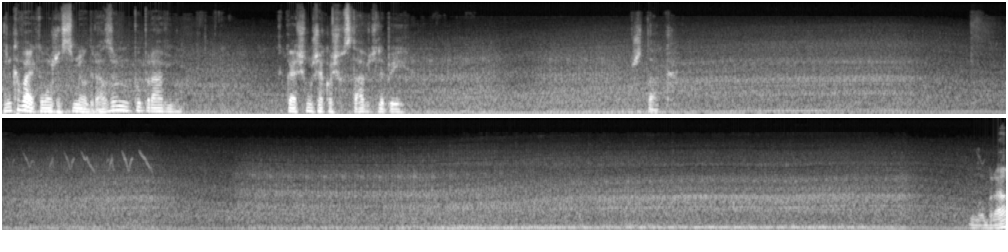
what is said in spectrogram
Ten kawałek to może w sumie od razu bym poprawił. Tylko ja się muszę jakoś ustawić lepiej. Może tak. Dobra.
